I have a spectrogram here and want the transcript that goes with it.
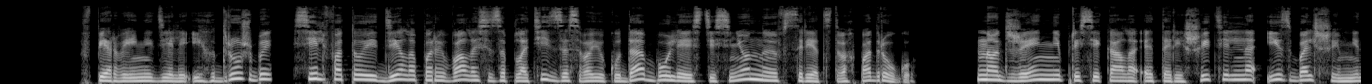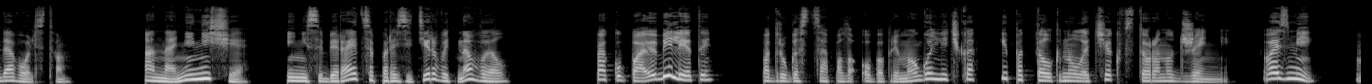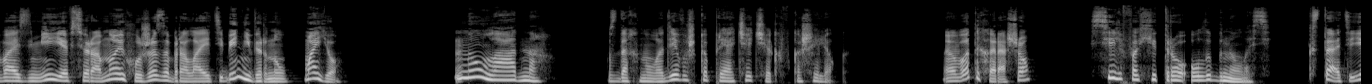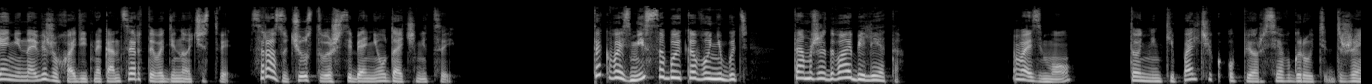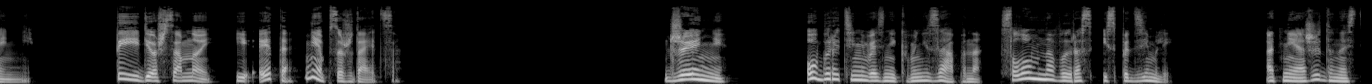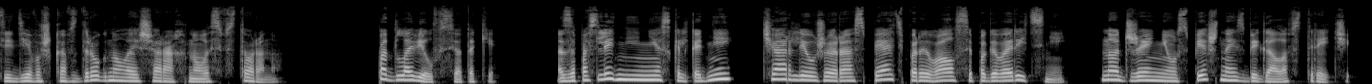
В первые недели их дружбы Сильфа то и дело порывалась заплатить за свою куда более стесненную в средствах подругу. Но Дженни пресекала это решительно и с большим недовольством. Она не нищая, и не собирается паразитировать на Вэл. «Покупаю билеты», — подруга сцапала оба прямоугольничка и подтолкнула чек в сторону Дженни. «Возьми, возьми, я все равно их уже забрала и тебе не верну, мое». «Ну ладно», — вздохнула девушка, пряча чек в кошелек. «Вот и хорошо». Сильфа хитро улыбнулась. «Кстати, я ненавижу ходить на концерты в одиночестве. Сразу чувствуешь себя неудачницей. Так возьми с собой кого-нибудь, там же два билета». «Возьму». Тоненький пальчик уперся в грудь Дженни. «Ты идешь со мной, и это не обсуждается». «Дженни!» Оборотень возник внезапно, словно вырос из-под земли. От неожиданности девушка вздрогнула и шарахнулась в сторону. Подловил все-таки. За последние несколько дней Чарли уже раз пять порывался поговорить с ней, но Дженни успешно избегала встречи.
